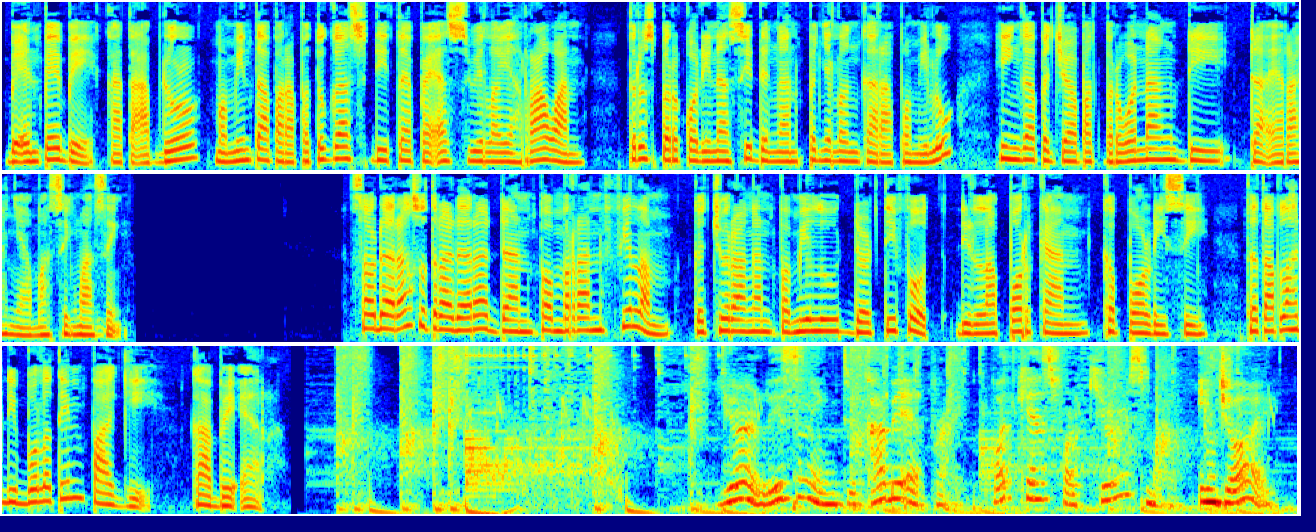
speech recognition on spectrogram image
BNPB, kata Abdul, meminta para petugas di TPS wilayah rawan terus berkoordinasi dengan penyelenggara pemilu hingga pejabat berwenang di daerahnya masing-masing. Saudara sutradara dan pemeran film kecurangan pemilu Dirty Vote dilaporkan ke polisi. Tetaplah di Buletin Pagi KBR. You're listening to KBR Pride, podcast for curious mind. Enjoy!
